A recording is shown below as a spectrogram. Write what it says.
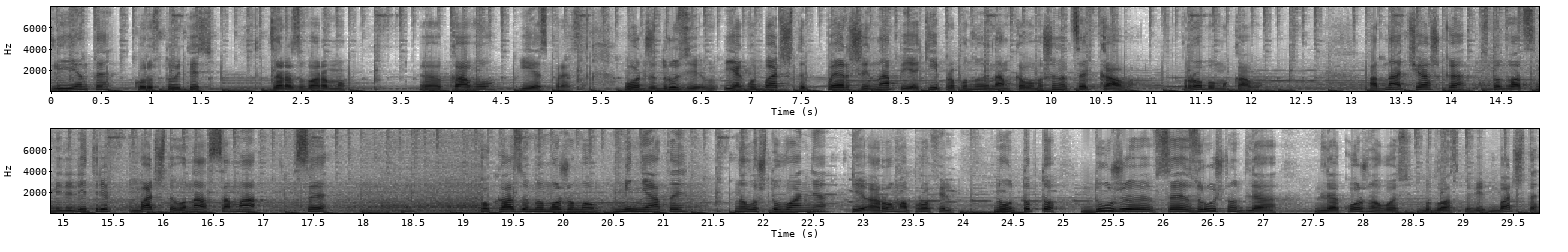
клієнте, користуйтесь. Зараз варимо е, каву і еспресо. Отже, друзі, як ви бачите, перший напій, який пропонує нам кавомашина, це кава. Робимо каву. Одна чашка 120 мл. Бачите, вона сама все показує. Ми можемо міняти налаштування і аромапрофіль. Ну, тобто, дуже все зручно для, для кожного. Ось, будь ласка, бачите?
